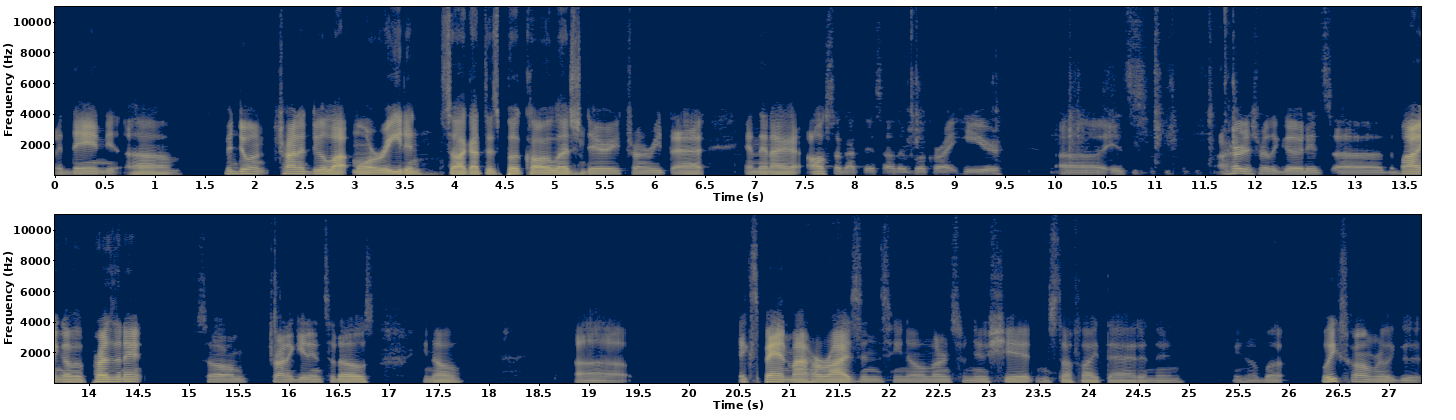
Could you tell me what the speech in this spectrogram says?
and then um, been doing trying to do a lot more reading. So I got this book called Legendary, trying to read that, and then I also got this other book right here. Uh, it's I heard it's really good. It's uh the buying of a president. So I'm trying to get into those, you know, uh expand my horizons, you know, learn some new shit and stuff like that and then, you know, but week's gone really good.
